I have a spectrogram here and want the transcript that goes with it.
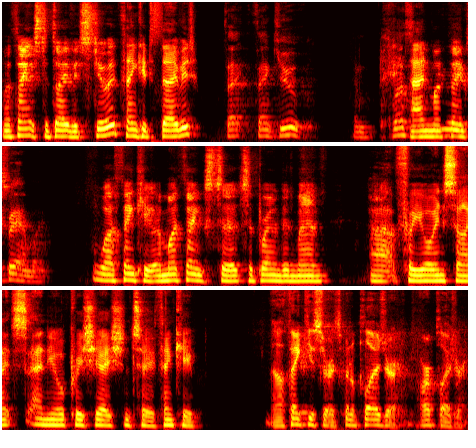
my thanks to David Steward. Thank you to David. Th- thank you. And, and my thanks, family. Well, thank you. And my thanks to, to Brandon Mann uh, for your insights and your appreciation too. Thank you. No, thank you, sir. It's been a pleasure. Our pleasure.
